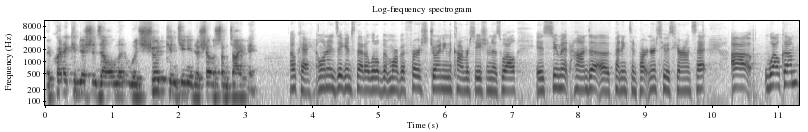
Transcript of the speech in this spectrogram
the credit conditions element, which should continue to show some tightening. Okay, I want to dig into that a little bit more, but first, joining the conversation as well is Sumit Handa of Pennington Partners, who is here on set. Uh, welcome.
